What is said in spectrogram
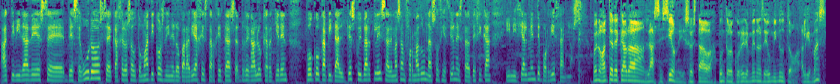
actividades de seguros, cajeros automáticos, dinero para viajes, tarjetas regalo que requieren poco capital. Tesco y Barclays además han formado una asociación estratégica inicialmente por 10 años. Bueno, antes de que abra la sesión, y eso está a punto de ocurrir en menos de un minuto, ¿alguien más?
